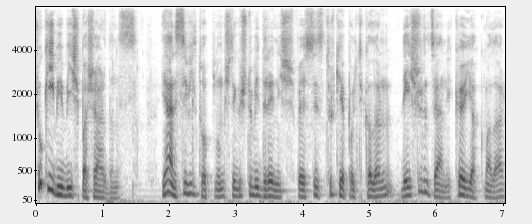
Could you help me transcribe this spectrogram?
Çok iyi bir iş başardınız. Yani sivil toplum işte güçlü bir direniş ve siz Türkiye politikalarını değiştiriniz yani köy yakmalar,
